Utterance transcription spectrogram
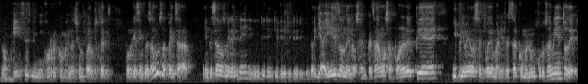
¿no? Esa es mi mejor recomendación para ustedes, porque si empezamos a pensar, empezamos, miren, y ahí es donde nos empezamos a poner el pie, y primero se puede manifestar como en un cruzamiento de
